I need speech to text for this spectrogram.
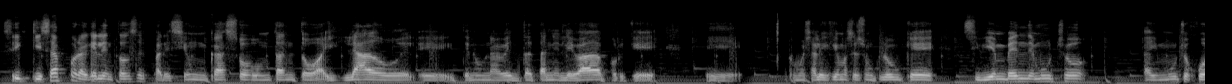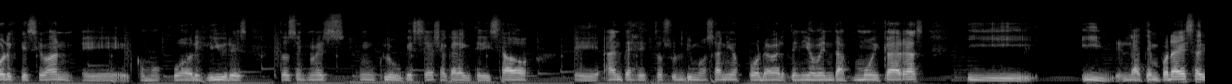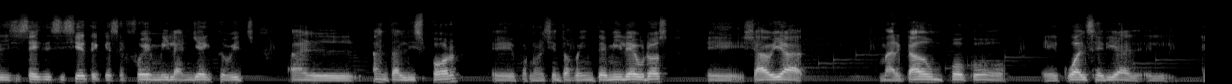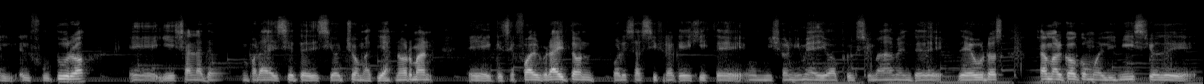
Sí, quizás por aquel entonces parecía un caso un tanto aislado eh, tener una venta tan elevada porque, eh, como ya lo dijimos, es un club que si bien vende mucho, hay muchos jugadores que se van eh, como jugadores libres, entonces no es un club que se haya caracterizado eh, antes de estos últimos años por haber tenido ventas muy caras y, la temporada esa 16-17 que se fue Milan Jektovic al Antalyaspor eh, por 920 mil euros, ya había marcado un poco cuál sería el futuro eh, y ya en la temporada 17-18 Matías Norman, eh, que se fue al Brighton por esa cifra que dijiste, un millón y medio aproximadamente de, euros, ya marcó como el inicio de,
